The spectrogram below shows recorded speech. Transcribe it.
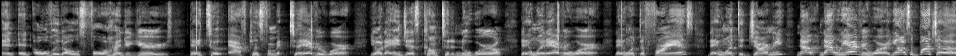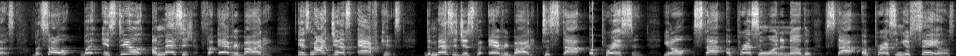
and and over those 400 years, they took Africans from to everywhere. Yo, they didn't just come to the New World; they went everywhere. They went to France, they went to Germany. Now, now we everywhere. You know, it's a bunch of us. But so, but it's still a message for everybody. It's not just Africans the message is for everybody to stop oppressing. You know, stop oppressing one another. Stop oppressing yourselves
